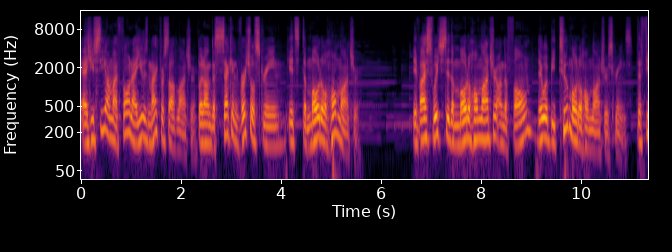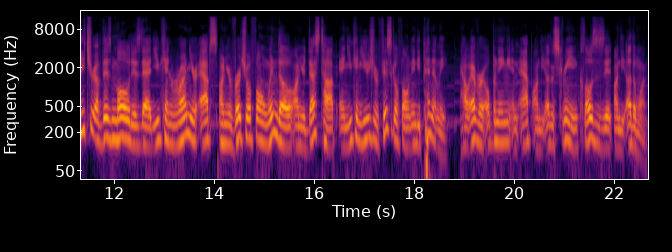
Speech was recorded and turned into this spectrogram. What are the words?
As you see on my phone, I use Microsoft Launcher, but on the second virtual screen, it's the Moto Home Launcher. If I switch to the Moto Home Launcher on the phone, there would be two Moto Home Launcher screens. The feature of this mode is that you can run your apps on your virtual phone window on your desktop and you can use your physical phone independently. However, opening an app on the other screen closes it on the other one.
